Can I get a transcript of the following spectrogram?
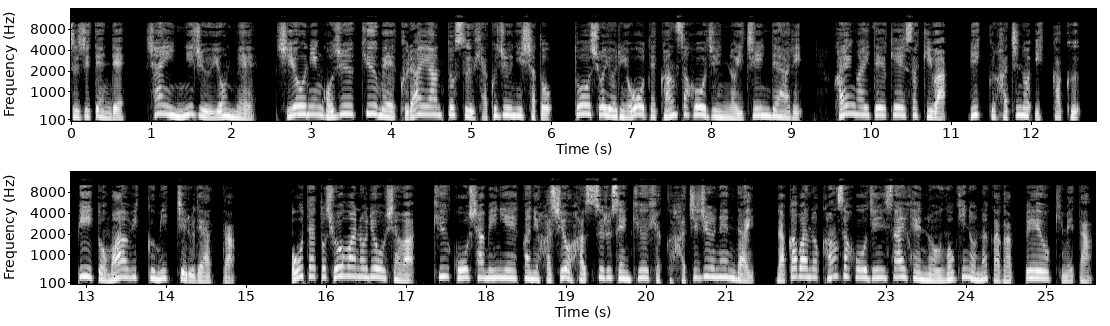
末時点で社員24名、使用人59名クライアント数112社と当初より大手監査法人の一員であり、海外提携先はビッグ8の一角、ピート・マーウィック・ミッチェルであった。大田と昭和の両者は、旧校舎民営化に橋を発する1980年代、半ばの監査法人再編の動きの中合併を決めた。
